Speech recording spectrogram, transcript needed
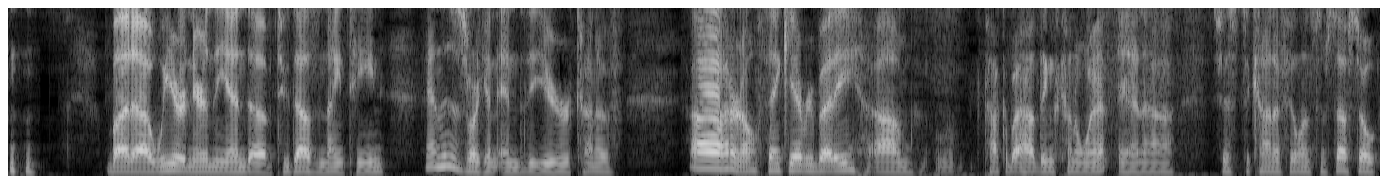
but uh, we are nearing the end of 2019, and this is like an end of the year kind of, uh, I don't know, thank you everybody. Um, talk about how things kind of went and uh, just to kind of fill in some stuff. So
